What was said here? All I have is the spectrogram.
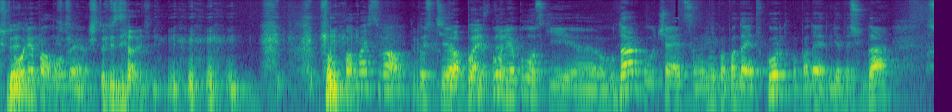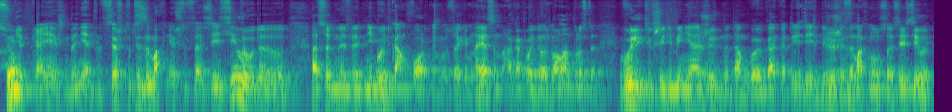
Что более это? пологая. Что сделать? Ну, попасть в аут. То есть э, попасть, более, да. более плоский э, удар получается, он не попадает в корт, попадает где-то сюда. Все. Нет, конечно, да нет. Все, что ты замахнешься со всей силы, вот это вот, особенно если это не будет комфортным высоким навесом, а какой-то вот валан просто вылетевший тебе неожиданно там кое-как, а ты здесь бежишь и замахнулся со всей силы.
